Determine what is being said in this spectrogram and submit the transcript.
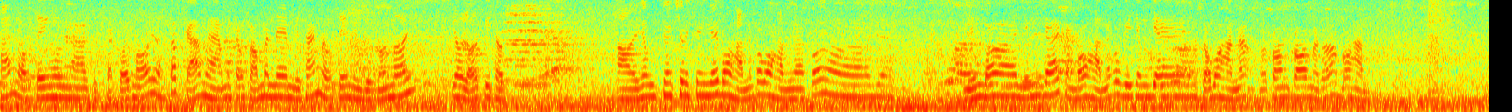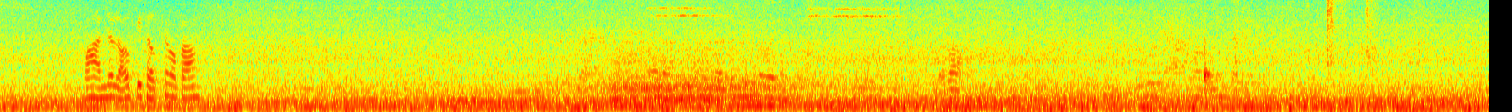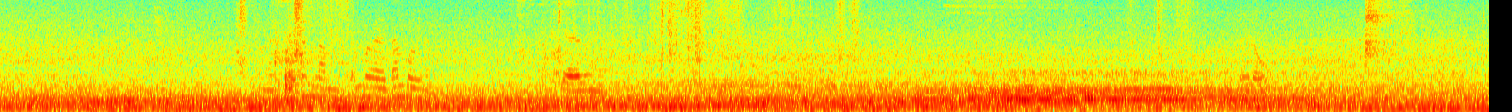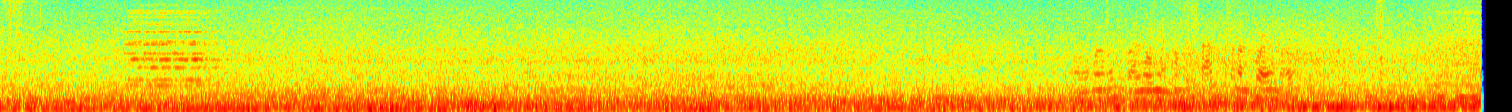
tháng đầu tiên hơn hai chục đổi mới rồi tất cả mà hàng sản phẩm anh em thì tháng đầu tiên mình được đổi mới do lỗi kỹ thuật. Rồi trong trên, trên giấy bảo hành nó có bảo hành là có ờ, những bảo, những cái cần bảo hành nó có ghi trong, giấy, trong sổ bảo hành đó bà con coi mà đó bảo hành. Bảo hành do lỗi kỹ thuật các bà con. on Promo.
